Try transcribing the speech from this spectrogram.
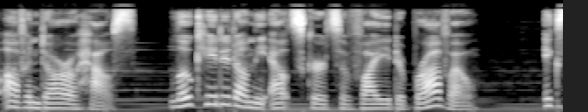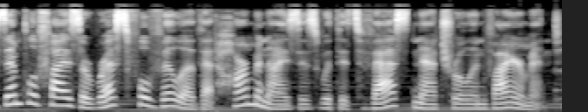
Avándaro House, located on the outskirts of Valle de Bravo, exemplifies a restful villa that harmonizes with its vast natural environment.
